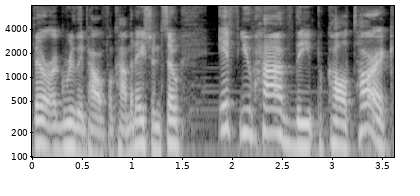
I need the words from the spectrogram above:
they're a really powerful combination. So if you have the Pakal Tarek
